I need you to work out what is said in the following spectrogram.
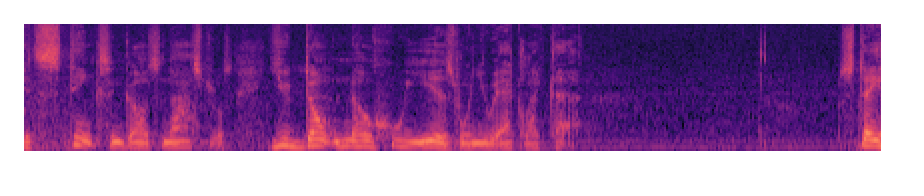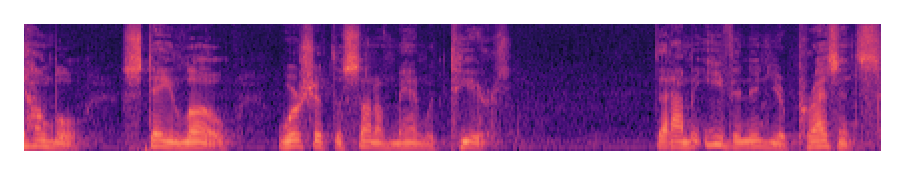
It stinks in God's nostrils. You don't know who He is when you act like that. Stay humble, stay low, worship the Son of Man with tears that I'm even in your presence.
